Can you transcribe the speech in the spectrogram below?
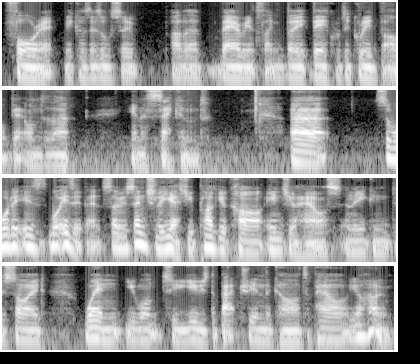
for it, because there's also other variants like vehicle to grid, but I'll get onto that in a second. Uh, so what it is, what is it then? So essentially, yes, you plug your car into your house and then you can decide when you want to use the battery in the car to power your home.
